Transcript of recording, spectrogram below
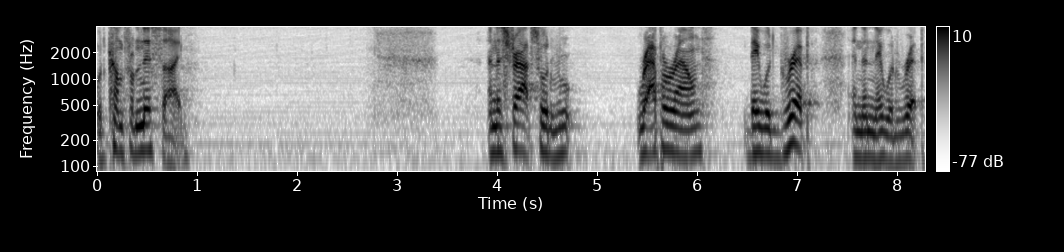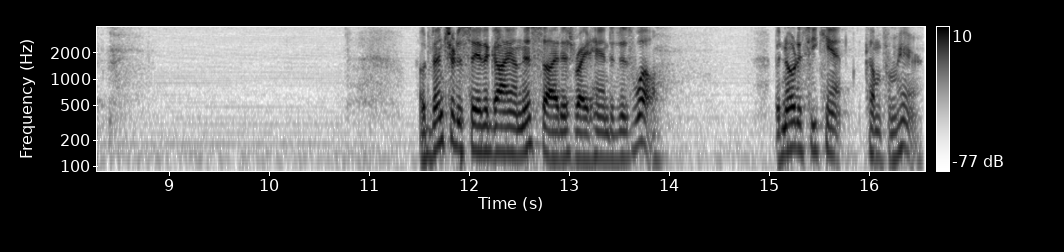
would come from this side. And the straps would wrap around, they would grip, and then they would rip. I would venture to say the guy on this side is right handed as well. But notice he can't come from here.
